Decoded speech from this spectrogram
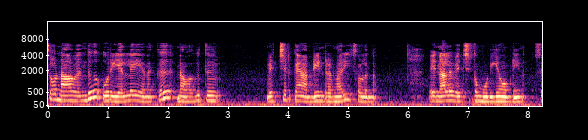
ஸோ நான் வந்து ஒரு எல்லை எனக்கு நான் வகுத்து வச்சிருக்கேன் அப்படின்ற மாதிரி சொல்லுங்கள் என்னால் வச்சுக்க முடியும் அப்படின்னு. ஸோ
